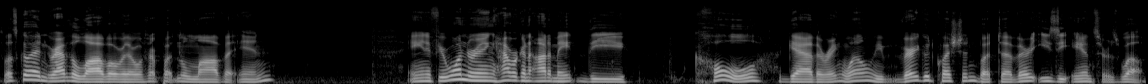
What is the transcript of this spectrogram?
So let's go ahead and grab the lava over there. We'll start putting the lava in. And if you're wondering how we're going to automate the coal gathering? Well, very good question, but uh, very easy answer as well.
